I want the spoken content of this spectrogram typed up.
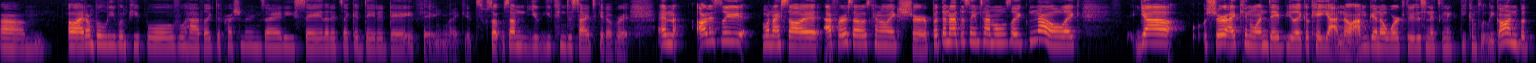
um, oh, I don't believe when people who have like depression or anxiety say that it's like a day to day thing. Like it's some some you you can decide to get over it. And honestly, when I saw it at first, I was kind of like sure, but then at the same time, I was like no, like yeah. Sure, I can one day be like, okay, yeah, no, I'm gonna work through this and it's gonna be completely gone, but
